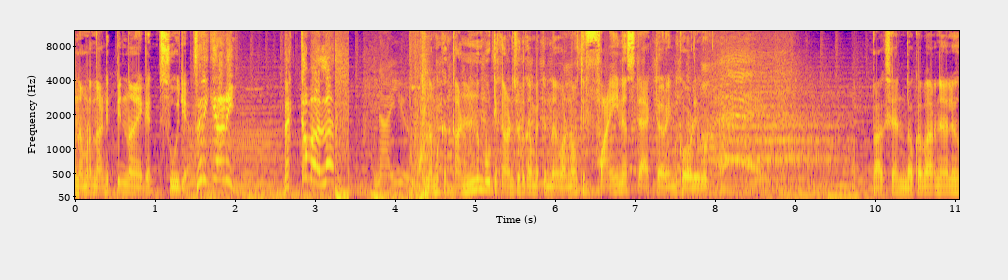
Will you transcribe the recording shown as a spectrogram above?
നമ്മുടെ നടിപ്പിൻ നായകൻ സൂര്യ. നമുക്ക് കണ്ണും പൂട്ടി കാണിച്ചു കൊടുക്കാൻ പറ്റുന്ന one of the finest actor in Kollywood പക്ഷെ എന്തൊക്കെ പറഞ്ഞാലും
